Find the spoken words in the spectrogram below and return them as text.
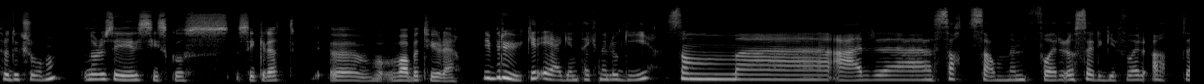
produksjonen. Når du sier Ciscos sikkerhet, øh, hva betyr det? Vi bruker egen teknologi som øh, er øh, satt sammen for å sørge for at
